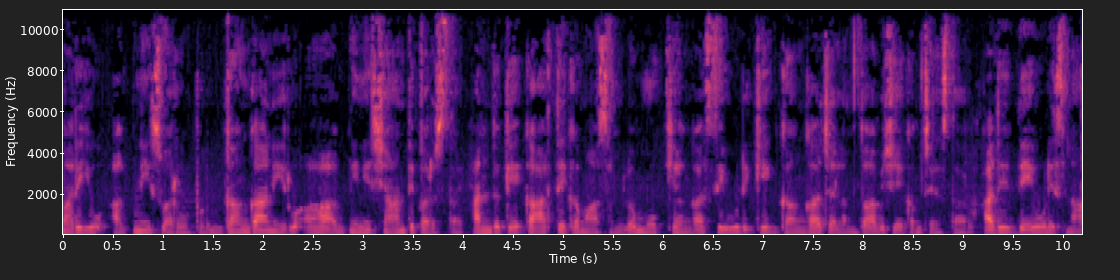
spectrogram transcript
మరియు అగ్ని స్వరూపుడు. గంగా నీరు ఆ అగ్నిని శాంతిపరుస్తాయి. అందుకే కార్తీక మాసంలో ముఖ్యంగా శివుడికి గంగా జలంతో అభిషేకం చేస్తారు. అది దేవుడి స్నా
